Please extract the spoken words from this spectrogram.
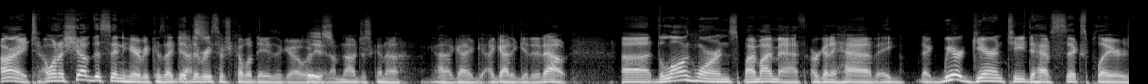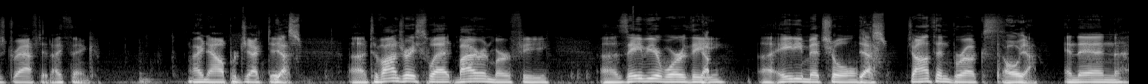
All right, I want to shove this in here because I did Yes. the research a couple of days ago, Please. and I'm not just gonna. I got. I got to get it out. Uh, the Longhorns, by my math, are going to have a. Like, we are guaranteed to have six players drafted. I think. Right now, projected. Yes. Uh, T'Vondre Sweat, Byron Murphy, uh, Xavier Worthy, Yep. uh, A.D. Mitchell. Yes. Jonathan Brooks, Oh yeah. and then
